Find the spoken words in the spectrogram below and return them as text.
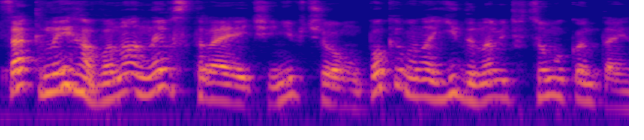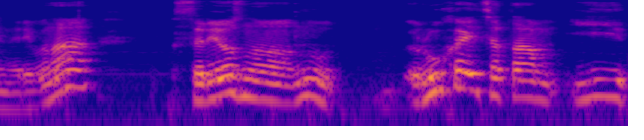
Ця книга, вона не в стрейчі, ні в чому. Поки вона їде навіть в цьому контейнері, вона серйозно ну, рухається там, і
